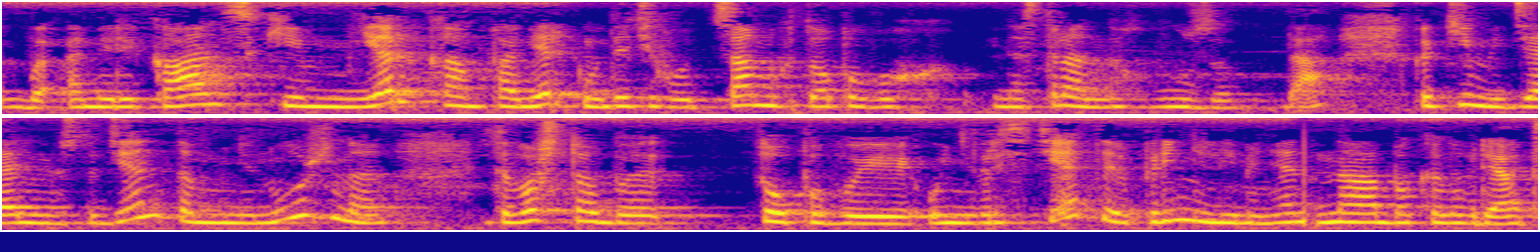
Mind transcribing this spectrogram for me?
как бы американским меркам, по меркам вот этих вот самых топовых иностранных вузов, да, каким идеальным студентам мне нужно для того, чтобы топовые университеты приняли меня на бакалавриат.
